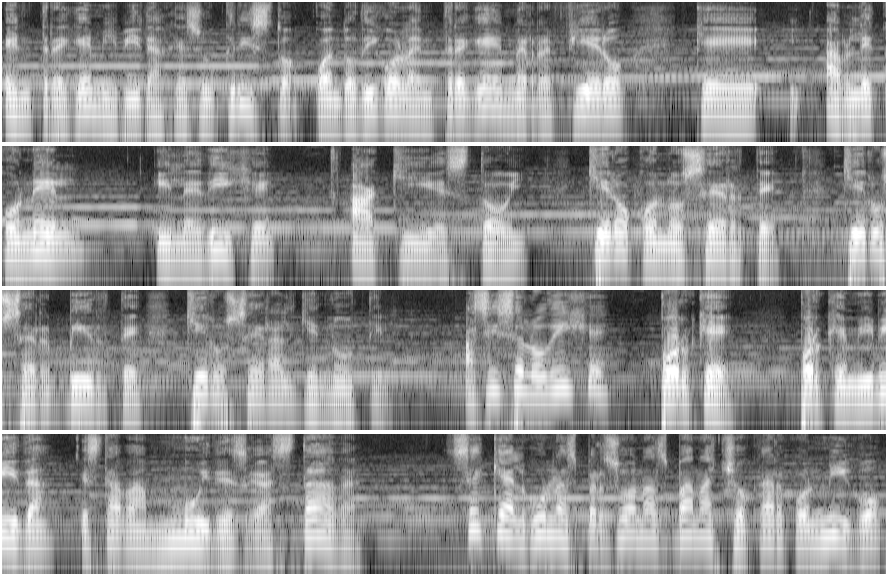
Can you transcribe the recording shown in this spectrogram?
entregué mi vida a Jesucristo. Cuando digo la entregué me refiero que hablé con Él y le dije, aquí estoy, quiero conocerte, quiero servirte, quiero ser alguien útil. Así se lo dije. ¿Por qué? Porque mi vida estaba muy desgastada. Sé que algunas personas van a chocar conmigo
